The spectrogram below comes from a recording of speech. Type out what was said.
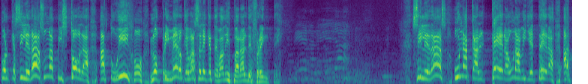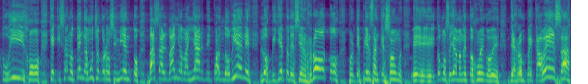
Porque si le das una pistola a tu hijo, lo primero que va a hacer es que te va a disparar de frente. Si le das una cartera, una billetera a tu hijo que quizás no tenga mucho conocimiento, vas al baño a bañarte y cuando viene los billetes de 100 rotos porque piensan que son, eh, eh, ¿cómo se llaman estos juegos de, rompecabezas?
